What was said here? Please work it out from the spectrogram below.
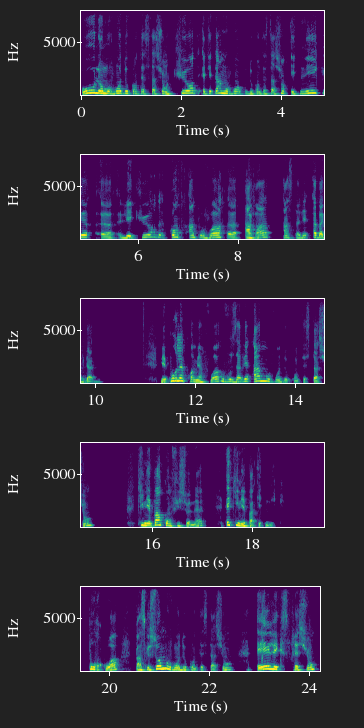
Ou le mouvement de contestation kurde était un mouvement de contestation ethnique, euh, les Kurdes contre un pouvoir euh, arabe installé à Bagdad. Mais pour la première fois, vous avez un mouvement de contestation qui n'est pas confessionnel et qui n'est pas ethnique. Pourquoi? Parce que ce mouvement de contestation est l'expression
